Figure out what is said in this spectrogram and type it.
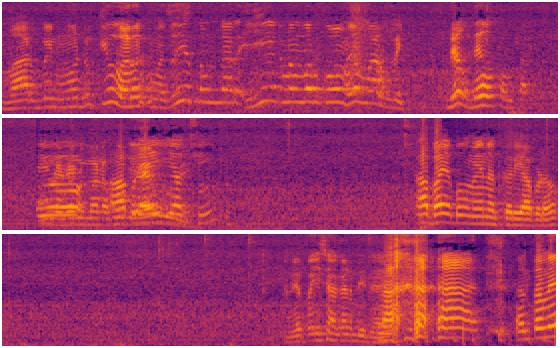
માર બેન મોઢું કેવું હરખમાં જોયું તમ તારે? એક નંબર કોમ હે માર ભાઈ દેવ દેવ તમ તારે આપણે આવી ગયા છીએ. આ ભાઈ બહુ મહેનત કરી આપણે મેં પૈસા કરી દીધા. અને તમે?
